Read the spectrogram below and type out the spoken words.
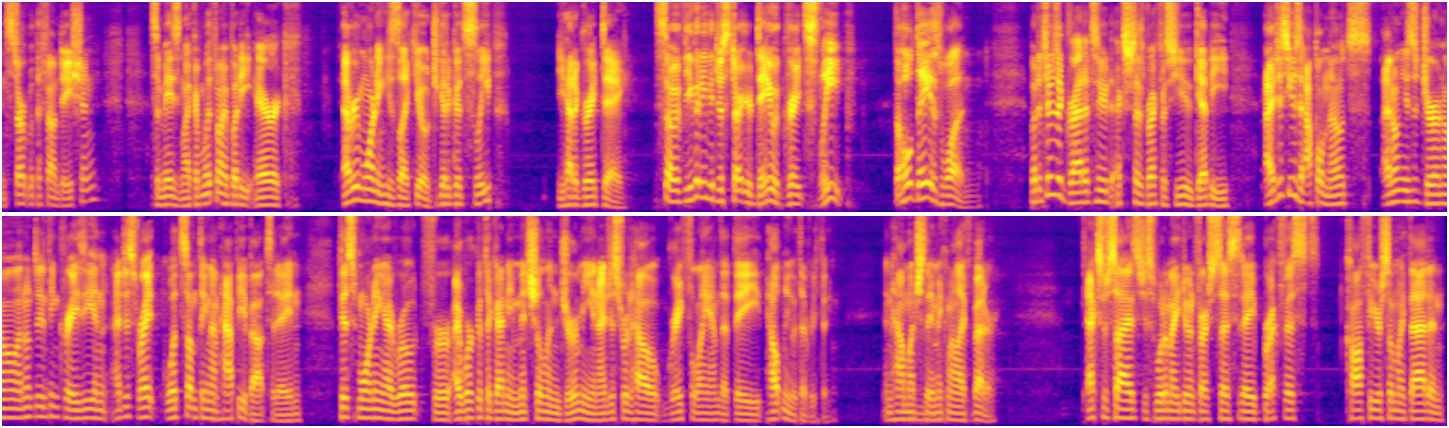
and start with the foundation, it's amazing. Like I'm with my buddy Eric. Every morning he's like, yo, did you get a good sleep? You had a great day. So if you could even just start your day with great sleep, the whole day is won. But in terms of gratitude, exercise, breakfast, you, Gebby, I just use Apple Notes. I don't use a journal. I don't do anything crazy. And I just write what's something I'm happy about today. And this morning I wrote for, I work with a guy named Mitchell in Germany, and I just wrote how grateful I am that they help me with everything and how much they mm. make my life better. Exercise, just what am I doing for exercise today? Breakfast, coffee, or something like that. And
